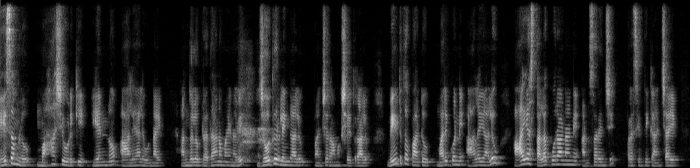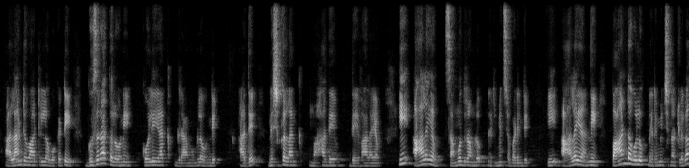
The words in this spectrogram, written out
దేశంలో మహాశివుడికి ఎన్నో ఆలయాలు ఉన్నాయి. అందులో ప్రధానమైనవి జ్యోతిర్లింగాలు పంచరామ క్షేత్రాలు. వీటితో పాటు మరికొన్ని ఆలయాలు ఆయా స్థల పురాణాన్ని అనుసరించి ప్రసిద్ధిగాంచాయి అలాంటి వాటిల్లో ఒకటి గుజరాత్లోని కొలియాక్ గ్రామంలో ఉంది. అదే నిష్కలంక్ మహాదేవ్ దేవాలయం. ఈ ఆలయం సముద్రంలో నిర్మించబడింది. ఈ ఆలయాన్ని పాండవులు నిర్మించినట్లుగా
